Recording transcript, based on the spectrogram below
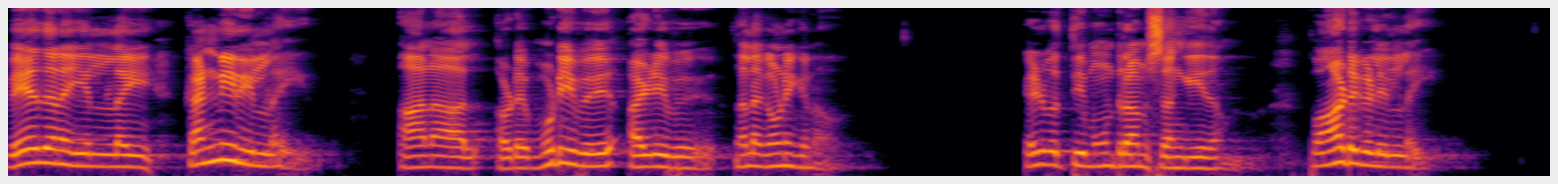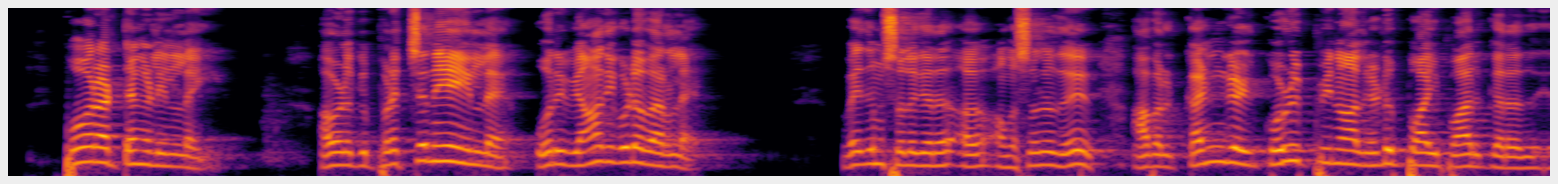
வேதனை இல்லை கண்ணீர் இல்லை. ஆனால் அவருடைய முடிவு அழிவு நல்லா கவனிக்கணும். எழுபத்தி மூன்றாம் சங்கீதம். பாடுகள் இல்லை போராட்டங்கள் இல்லை அவளுக்கு பிரச்சனையே இல்லை. ஒரு வியாதி கூட வரல. வேதம் சொல்லுகிற அவங்க சொல்கிறது அவர் கண்கள் கொழுப்பினால் எடுப்பாய் பார்க்கிறது.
